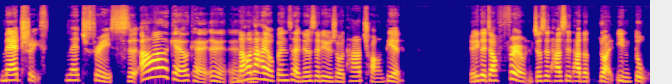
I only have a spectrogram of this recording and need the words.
？mattress，mattress 啊，OK OK，嗯嗯。然后它还有分层，就是例如说，它床垫有一个叫 firm，就是它是它的软硬度，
